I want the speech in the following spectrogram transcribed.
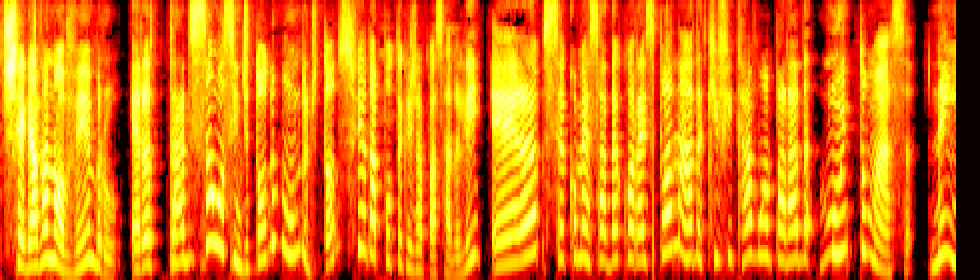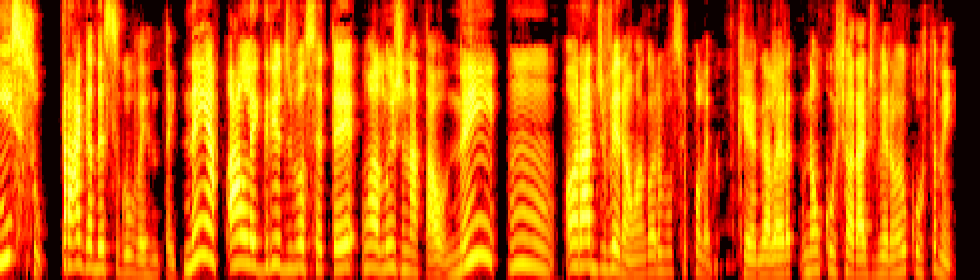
chegava novembro, era tradição, assim, de todo mundo, de todos os filhos da puta que já passaram ali, era você começar a decorar a esplanada, que ficava uma parada muito massa. Nem isso praga desse governo tem. Nem a alegria de você ter uma luz de Natal, nem um horário de verão. Agora eu vou ser polêmico, porque a galera não curte horário de verão, eu curto também.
